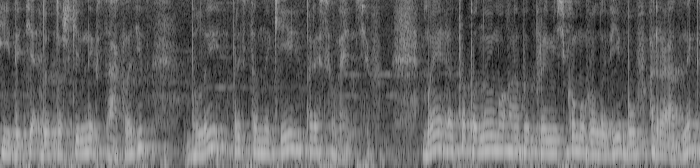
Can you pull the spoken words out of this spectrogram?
і дитя, до- дошкільних закладів були представники переселенців. Ми е, пропонуємо, аби при міському голові був радник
